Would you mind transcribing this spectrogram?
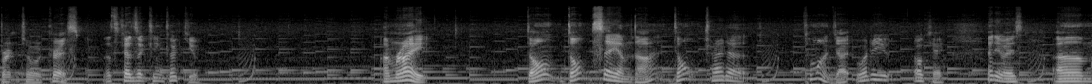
burnt to a crisp. That's because it can cook you. I'm right. Don't don't say I'm not. Don't try to. Come on, guy. What are you? Okay. Anyways, um,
